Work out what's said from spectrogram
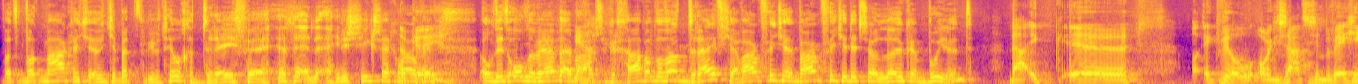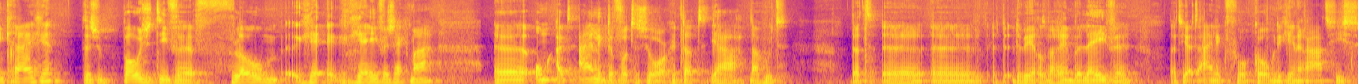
wat, wat maakt dat je... Want je bent, je bent heel gedreven en, en energiek, zeg maar, okay. op, dit, op dit onderwerp. Nee, maar ja. hartstikke gaaf. Maar wat drijft je? Waarom vind je, waarom vind je dit zo leuk en boeiend? Nou, ik... Uh, ik wil organisaties in beweging krijgen. Dus een positieve flow ge geven, zeg maar. Uh, om uiteindelijk ervoor te zorgen dat, ja, nou goed... dat uh, de wereld waarin we leven... dat die uiteindelijk voor komende generaties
